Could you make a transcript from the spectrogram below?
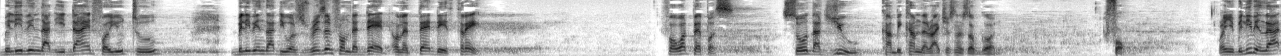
believing that he died for you, two, believing that he was risen from the dead on the third day, three. For what purpose? So that you can become the righteousness of God. Four. When you believe in that,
